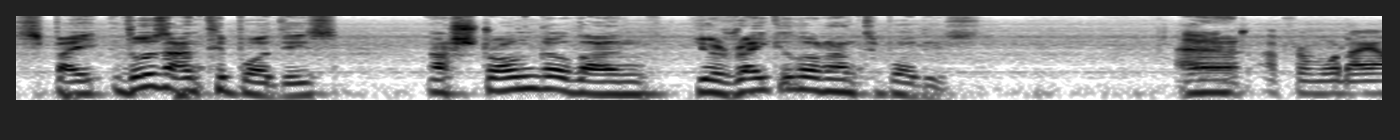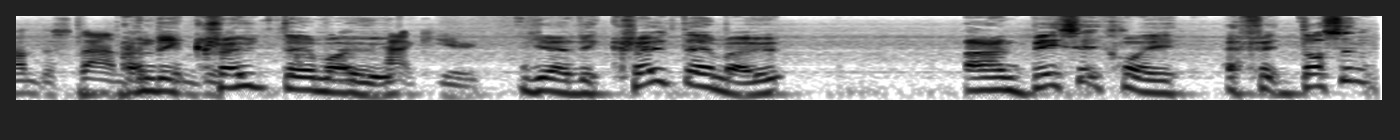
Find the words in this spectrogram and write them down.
spike those antibodies are stronger than your regular antibodies. And uh, from what I understand, and they crowd them out. attack you. Yeah, they crowd them out, and basically, if it doesn't,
